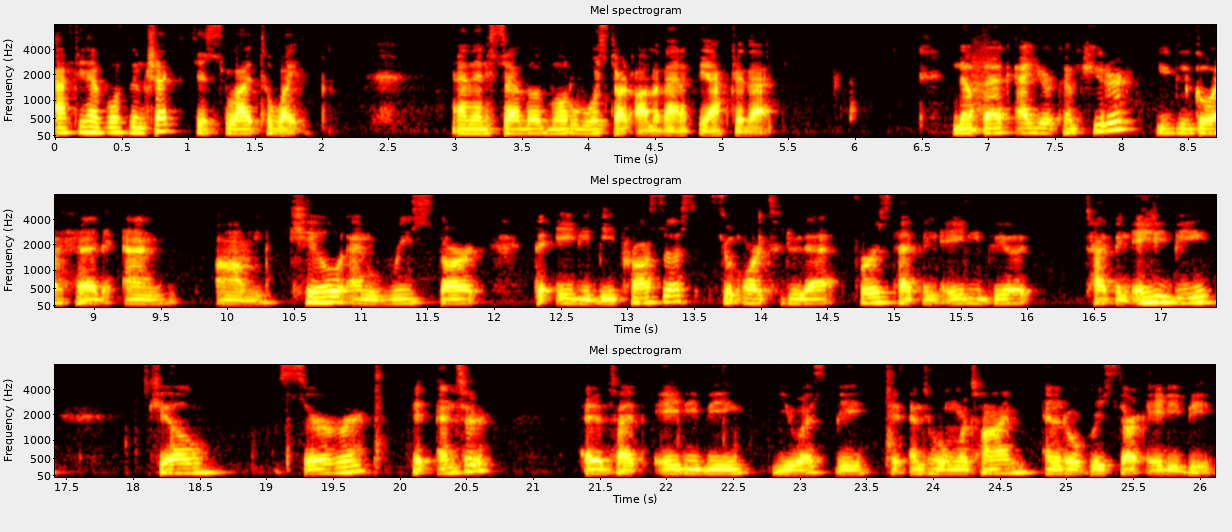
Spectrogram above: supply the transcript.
after you have both of them checked, just slide to wipe, and then sideload mode will start automatically after that. Now back at your computer, you can go ahead and um, kill and restart the ADB process. So in order to do that, first type in ADB, type in ADB, kill server, hit enter, and then type ADB USB, hit enter one more time, and it'll restart ADB.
